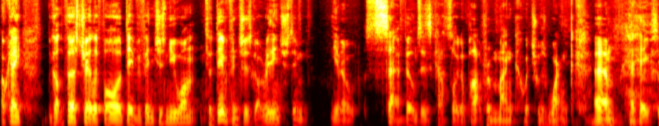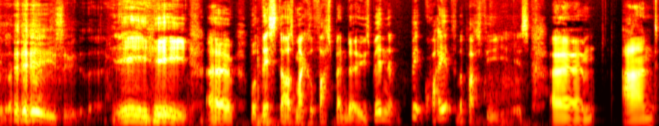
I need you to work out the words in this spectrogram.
okay, we've got the first trailer for David Fincher's new one. So David Fincher's got a really interesting, you know, set of films in his catalogue apart from Mank, which was wank. Um, hey, see what I did there? Hey, see what we did there? Hey, hey. Um, but this stars Michael Fassbender, who's been a bit quiet for the past few years. Um, and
